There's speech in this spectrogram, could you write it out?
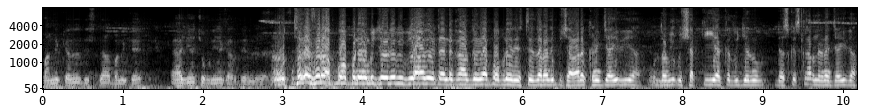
ਬਣ ਕੇ ਉਹਨਾਂ ਦੇ ਰਿਸ਼ਤੇਦਾਰ ਬਣ ਕੇ ਇਹੋ ਜਿਹੀਆਂ ਚੋਰੀਆਂ ਕਰਦੇ ਹੁੰਦੇ ਆ। ਉੱਥੇ ਤਾਂ ਸਰ ਆਪੋ ਆਪਣੇ ਵੀ ਜਿਹੜੇ ਵੀ ਵਿਆਹ ਦੇ ਅਟੈਂਡ ਕਰਦੇ ਨੇ ਆਪੋ ਆਪਣੇ ਰਿਸ਼ਤੇਦਾਰਾਂ ਦੀ ਪਛਾਣ ਰੱਖਣੀ ਚਾਹੀਦੀ ਆ। ਉਦਾਂ ਵੀ ਕੋਈ ਸ਼ੱਕੀ ਆ ਇੱਕ ਦੂਜੇ ਨੂੰ ਡਿਸਕਸ ਕਰ ਲੈਣਾ ਚਾਹੀਦਾ।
